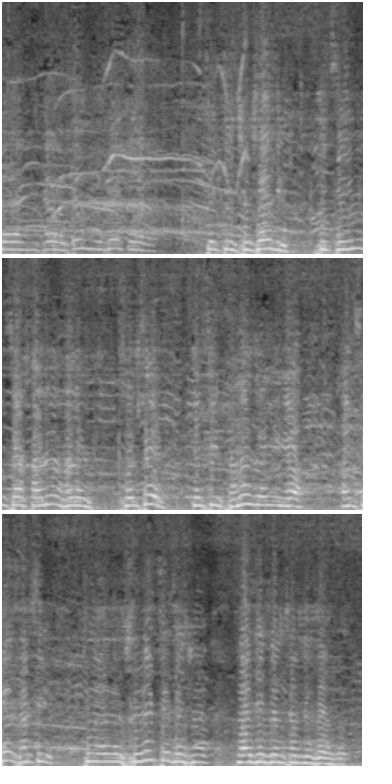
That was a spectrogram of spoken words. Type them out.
त्याला मोठ्या वचन केला त्याची सुचारी ही टीव्हीच्या कानावर खोलते त्याची खबरदारी घ्या आणि त्यासाठी तुम्हाला शुभेच्छा देतो माझे जनसंघ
